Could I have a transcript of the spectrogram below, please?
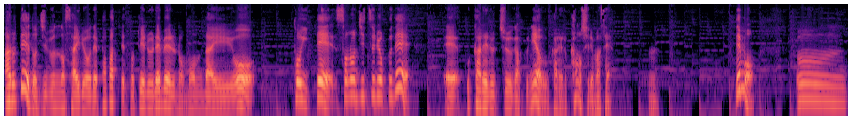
ある程度自分の裁量でパパって解けるレベルの問題を解いて、その実力で、え、浮かれる中学には浮かれるかもしれません。うん。でも、うーん、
